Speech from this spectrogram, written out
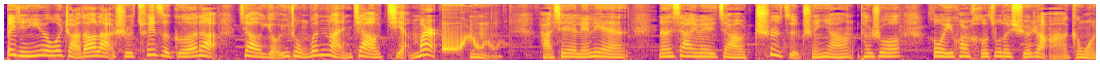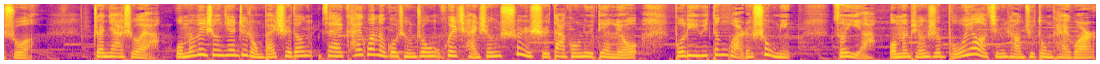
背景音乐我找到了，是崔子格的，叫有一种温暖，叫解闷儿。嗯，好，谢谢连连。那下一位叫赤子纯阳，他说和我一块合租的学长啊跟我说。专家说呀，我们卫生间这种白炽灯在开关的过程中会产生瞬时大功率电流，不利于灯管的寿命，所以啊，我们平时不要经常去动开关。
